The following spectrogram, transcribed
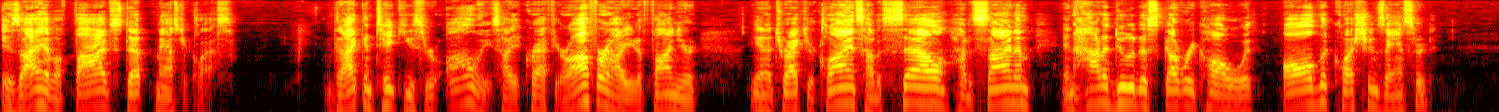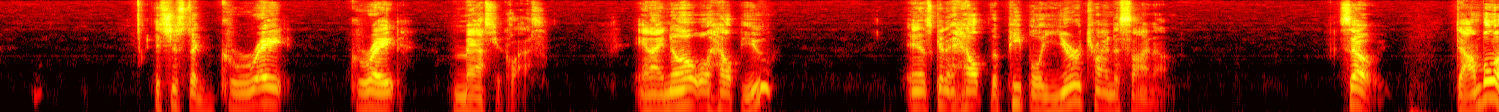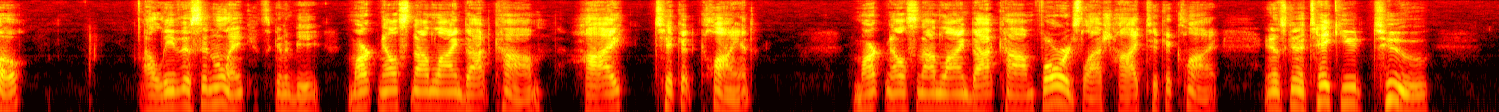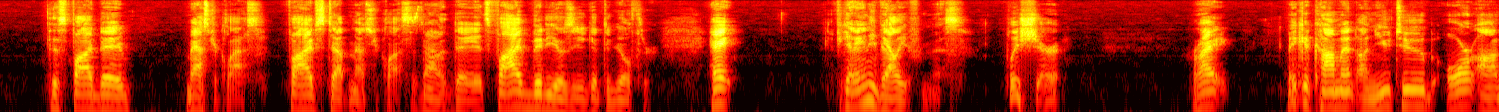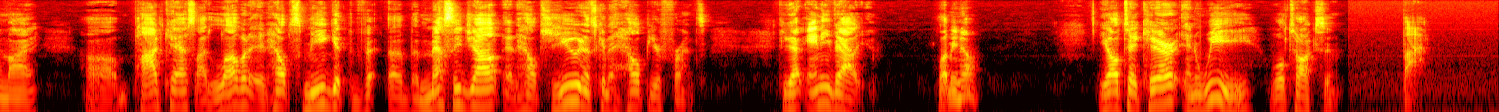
is I have a five-step masterclass that I can take you through all these, how you craft your offer, how you define your, and attract your clients, how to sell, how to sign them, and how to do a discovery call with all the questions answered. It's just a great, great masterclass. And I know it will help you, and it's going to help the people you're trying to sign up. So, down below, I'll leave this in the link. It's going to be marknelsononline.com, high ticket client, marknelsononline.com forward slash high ticket client. And it's going to take you to this five day masterclass, five step masterclass. It's not a day. It's five videos that you get to go through. Hey, if you got any value from this, please share it. Right? Make a comment on YouTube or on my uh, podcast. I love it. It helps me get the, uh, the message out. It helps you and it's going to help your friends. If you got any value, let me know. Y'all take care and we will talk soon. Bye.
